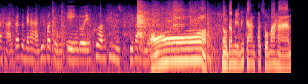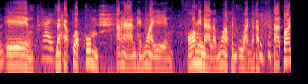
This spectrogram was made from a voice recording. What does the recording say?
อาหารก็จะเป็นอาหารที่ผสมเองโดยเครื่องที่มีที่บ้านเนี่ยอ๋อน้องตามีมีการผสมอาหารเองใช่ค่ะ นะครับ ควบคุมอาหารแห่งงัวเองอ๋อมีหนาละงัวเพิ่นอ้วนนะครับอ่าตอน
